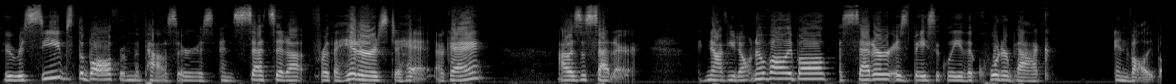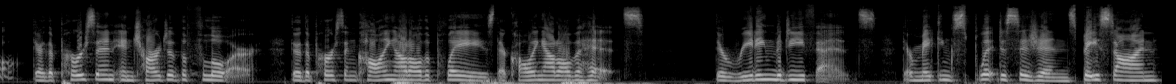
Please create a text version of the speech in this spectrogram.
who receives the ball from the passers and sets it up for the hitters to hit, okay? I was a setter. Now, if you don't know volleyball, a setter is basically the quarterback in volleyball. They're the person in charge of the floor. They're the person calling out all the plays. They're calling out all the hits. They're reading the defense. They're making split decisions based on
